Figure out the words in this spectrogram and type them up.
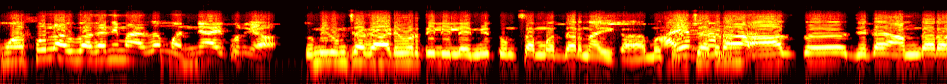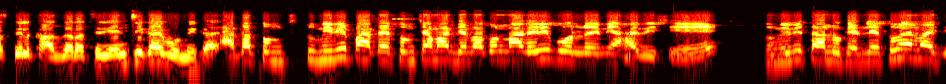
महसूल विभागाने माझं म्हणणे ऐकून घ्यावं. तुम्ही तुमच्या गाडीवरती लिहिले मी तुमचा मतदार नाही का? मग आहेत ना तुमच्याकडे. आज अं, जे काही आमदार असतील खासदार असतील यांची काय भूमिका आहे? आता तुम तुम्ही बी पाहताय तुमच्या माध्यमातून मागे बी बोललोय मी हा विषय. तुम्ही बी तालुक्यातले तुम्हाला माहिती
